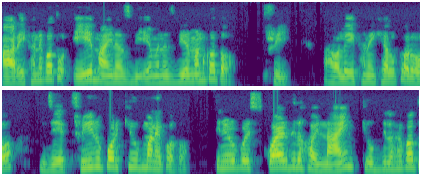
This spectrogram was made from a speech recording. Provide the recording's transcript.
আর এখানে কত? A minus B A minus B এর মান কত? থ্রি তাহলে এখানে খেয়াল করো যে থ্রির উপর কিউব মানে কত? তিনের উপর স্কোয়ার দিলে হয় নাইন কিউব দিলে হয় কত?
